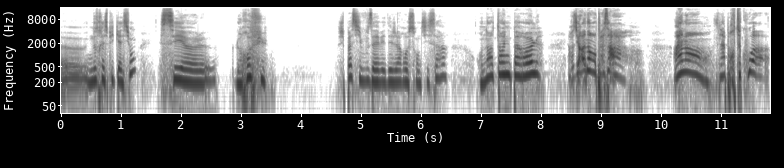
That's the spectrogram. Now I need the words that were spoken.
une autre explication, c'est le refus. Je ne sais pas si vous avez déjà ressenti ça. On entend une parole, on se dit Ah non, pas ça Ah non, c'est n'importe quoi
